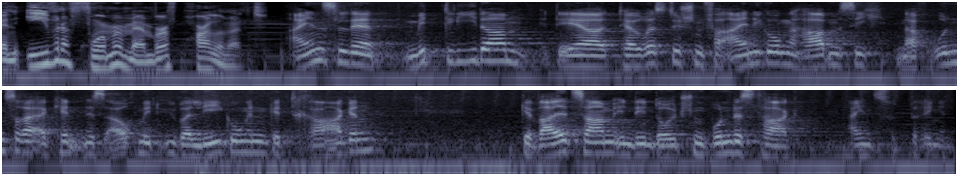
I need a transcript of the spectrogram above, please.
and even a former member of parliament. Einzelne Mitglieder der terroristischen Vereinigung haben sich nach unserer Erkenntnis auch mit Überlegungen getragen, gewaltsam in den Deutschen Bundestag einzudringen.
